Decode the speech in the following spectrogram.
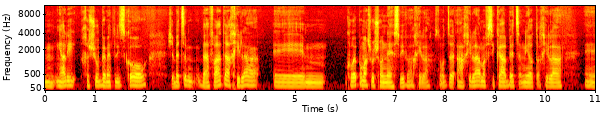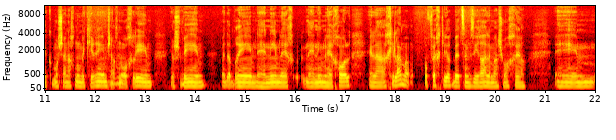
נראה לי חשוב באמת לזכור שבעצם בהפרעת האכילה אמ, קורה פה משהו שונה סביב האכילה. זאת אומרת, האכילה מפסיקה בעצם להיות אכילה אה, כמו שאנחנו מכירים, שאנחנו mm-hmm. אוכלים, יושבים. מדברים, נהנים, לאכ... נהנים לאכול, אלא האכילה הופכת להיות בעצם זירה למשהו אחר. אמ,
